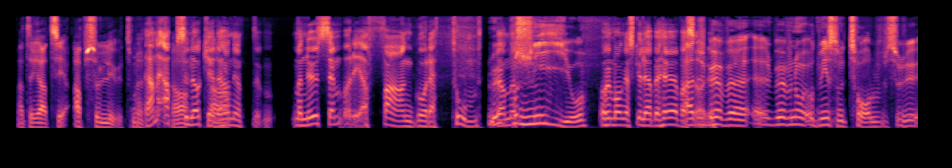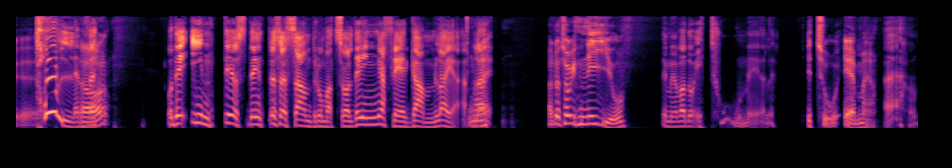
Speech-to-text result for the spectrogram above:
Materazzi är absolut med. Han är absolut Ja, okej, det ja. hann jag inte. Men nu sen börjar jag fan gå rätt tomt. Du är Annars- på nio. Och hur många skulle jag behöva? Ja, du, du? behöver, eh, du behöver nog åtminstone tolv. Så du, Tolv? Ja. Och det är inte just, det är inte så Sandro Mazzol, det är inga fler gamla jävlar. Nej. Ja, du har tagit nio. Det med vadå, Eto'o med eller? Eto'o är med. Är han?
